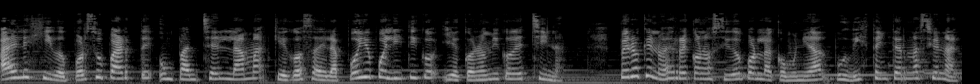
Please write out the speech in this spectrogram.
ha elegido por su parte un Panchen Lama que goza del apoyo político y económico de China, pero que no es reconocido por la comunidad budista internacional.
